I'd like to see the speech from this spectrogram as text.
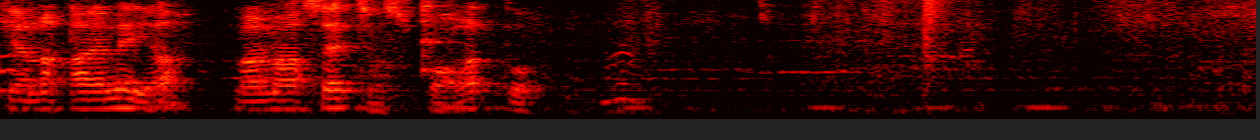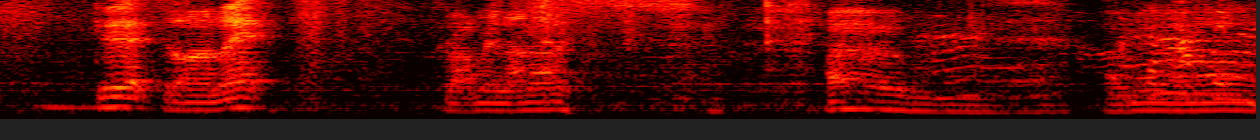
Iki anak kene ya, nanase jos banget kok. Ki jerane grame nanas. Aum. Grame nanas.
